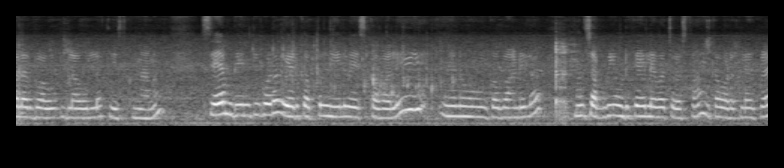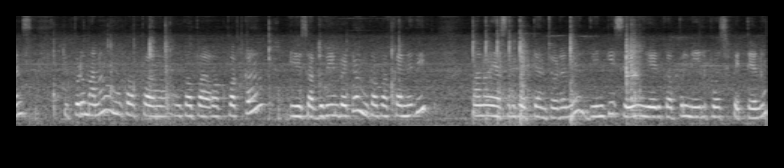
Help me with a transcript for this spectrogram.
కలర్ బౌల్ బ్లౌల్లో తీసుకున్నాను. సేమ్ దీనికి కూడా ఏడు కప్పులు నీళ్ళు వేసుకోవాలి. నేను ఇంకో బాండీలో ముందు సగ్గుబియ్యం ఉడికే లేవో చూస్తాం ఇంకా ఉడకలేదు ఫ్రెండ్స్. ఇప్పుడు మనం ఇంకొక ఇంకో ఒక పక్క ఈ సగ్గుబియ్యం పెట్టి ఇంకో పక్క అనేది మనం ఎసరు పెట్టాను చూడండి. దీనికి సేమ్ ఏడు కప్పులు నీళ్ళు పోసి పెట్టాను.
